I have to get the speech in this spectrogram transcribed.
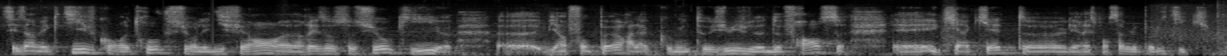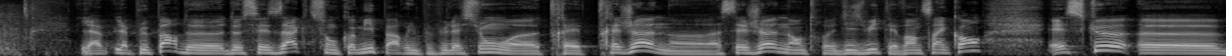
ces invectives qu'on retrouve sur les différents réseaux sociaux qui eh bien font peur à la communauté juive de, France et, qui inquiètent les responsables politiques. La, plupart de, ces actes sont commis par une population très, très jeune, assez jeune, entre 18 et 25 ans. Est-ce que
